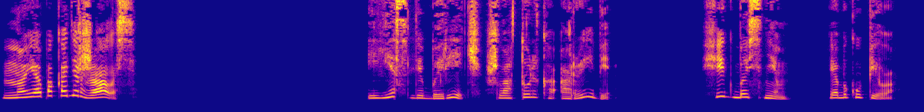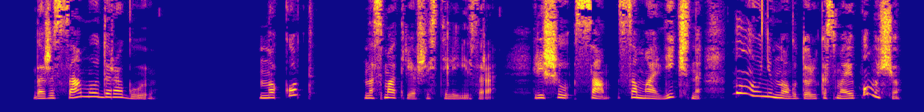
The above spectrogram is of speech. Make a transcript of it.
Но я пока держалась. И если бы речь шла только о рыбе, фиг бы с ним, я бы купила даже самую дорогую. Но кот, насмотревшись телевизора, решил сам, самолично, ну, немного только с моей помощью,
